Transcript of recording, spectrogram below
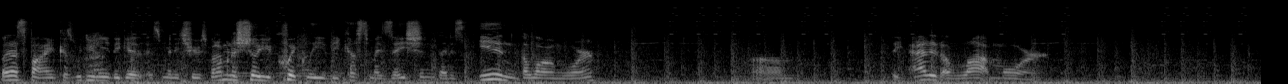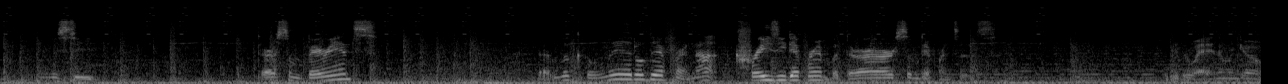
But that's fine, because we do need to get as many troops. But I'm going to show you quickly the customization that is in the Long War. Um, they added a lot more. Let me see. There are some variants that look a little different. Not crazy different, but there are some differences. Either way, and then we go.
